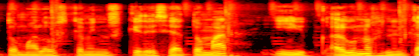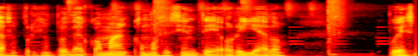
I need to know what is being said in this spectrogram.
toma los caminos que desea tomar. Y algunos en el caso por ejemplo de Aquaman cómo se siente orillado pues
